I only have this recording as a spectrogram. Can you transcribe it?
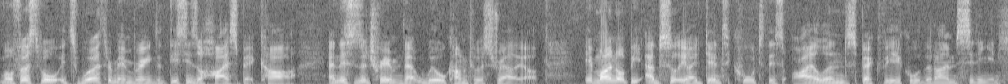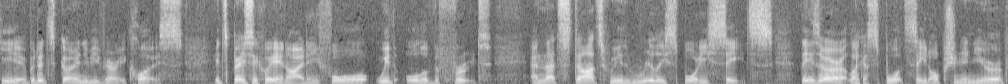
Well, first of all, it's worth remembering that this is a high spec car and this is a trim that will come to Australia. It might not be absolutely identical to this Ireland spec vehicle that I'm sitting in here, but it's going to be very close. It's basically an ID4 with all of the fruit and that starts with really sporty seats. These are like a sports seat option in Europe,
